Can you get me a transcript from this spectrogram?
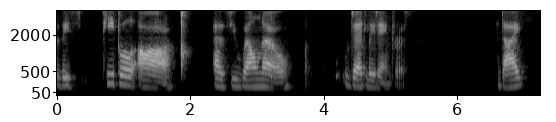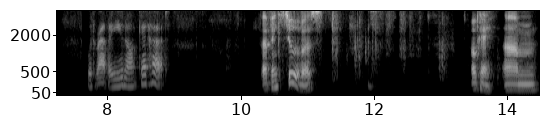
These people are, as you well know, deadly dangerous. And I would rather you not get hurt. That makes two of us. Okay. Um,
